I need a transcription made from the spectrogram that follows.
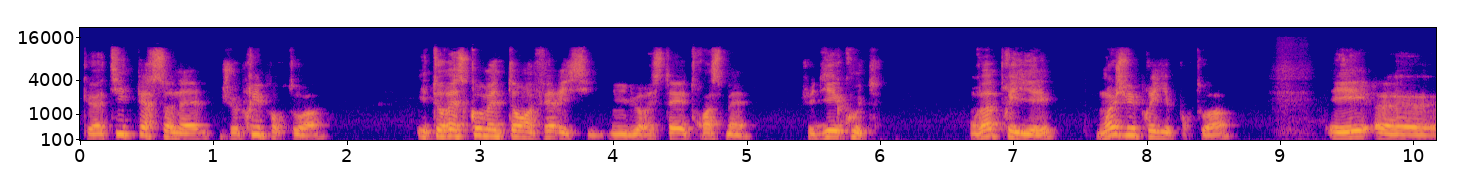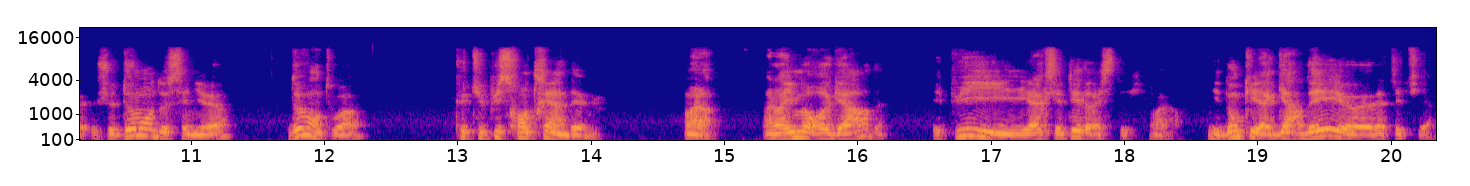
qu'à titre personnel, je prie pour toi. Il te reste combien de temps à faire ici? Il lui restait trois semaines. Je dis, écoute, on va prier. Moi, je vais prier pour toi. Et euh, je demande au Seigneur, devant toi, que tu puisses rentrer indemne. Voilà. Alors, il me regarde et puis il a accepté de rester. Voilà. Et donc, il a gardé euh, la tête fière.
